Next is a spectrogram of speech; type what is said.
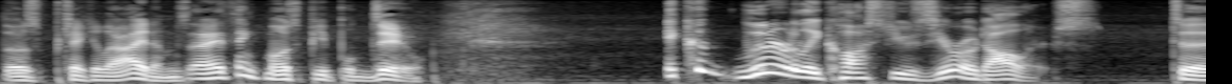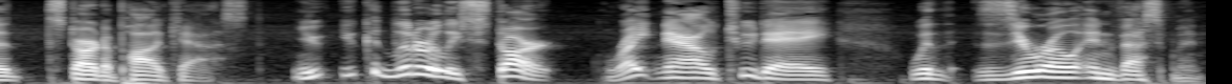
those particular items. And I think most people do it could literally cost you zero dollars to start a podcast. You you could literally start right now today with zero investment.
